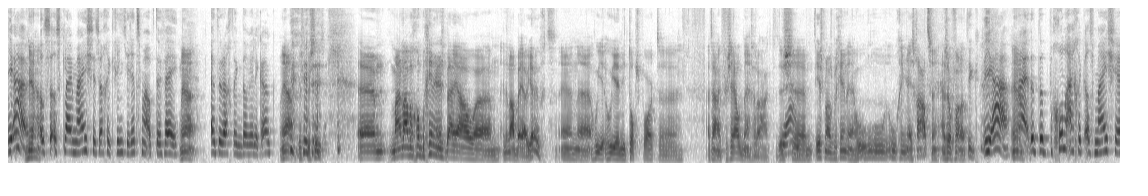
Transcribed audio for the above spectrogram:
Ja, Ja. Als, als klein meisje zag ik Rientje Ritsma op tv. Ja, En toen dacht ik, dat wil ik ook. ja dus precies. Ehm, maar laten we gewoon beginnen eens bij, jou, ehm, inderdaad bij jouw jeugd. En eh, hoe, je, hoe je in die topsport eh, uiteindelijk verzeild bent geraakt. Dus Ja. ehm, eerst maar eens beginnen. Hoe, hoe, hoe ging je schaatsen? En zo fanatiek. Ja, Ja. Nou, dat, dat begon eigenlijk als meisje,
